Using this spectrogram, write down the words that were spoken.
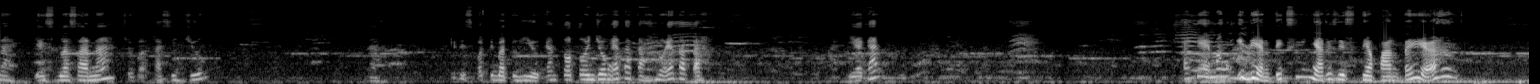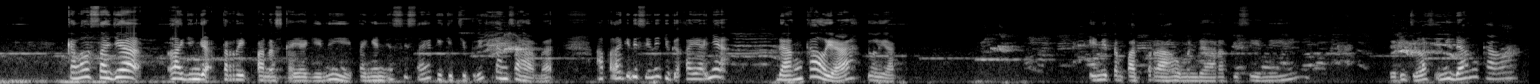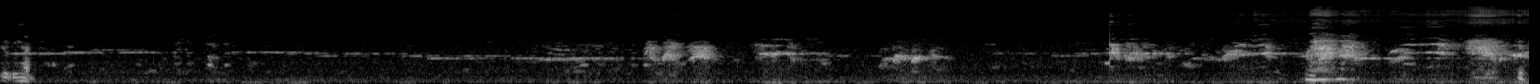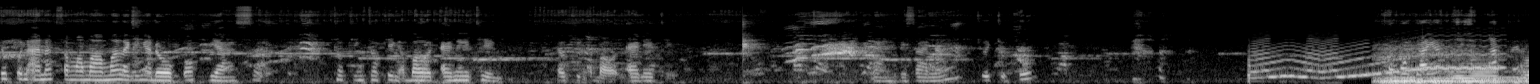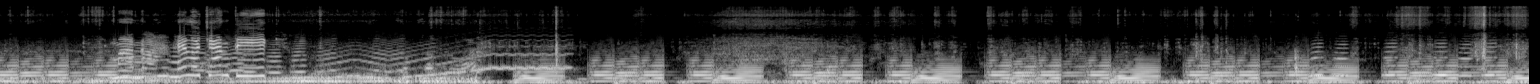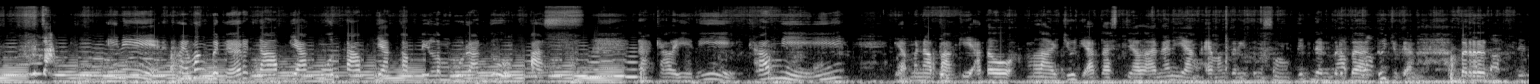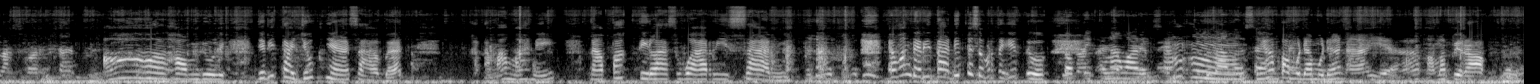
Nah, yang sebelah sana, coba kasih zoom. Nah, ini seperti batu hiu. Yang totonjong eta tah, nu eta tah. Iya kan? Tapi emang identik sih nyaris di setiap pantai ya. Kalau saja lagi nggak terik panas kayak gini, pengennya sih saya gigit cipritan sahabat. Apalagi di sini juga kayaknya dangkal ya, tuh lihat. ini tempat perahu mendarat di sini. Jadi jelas ini dangkal, dilihat. itu pun anak sama mama lagi ngedokok biasa. Talking talking about anything. Talking about anything. Nah di sana cucuku. Koko Jaya tuh semangat ya. Ini memang bener ngapyak mutapyak tapi lemburan tuh pas nah kali ini kami ya menapaki atau melaju di atas jalanan yang emang terhitung sempit dan berbatu juga ber warisan. Alhamdulillah. Jadi tajuknya sahabat kata mamah nih napak tilas warisan. Emang dari tadi tuh seperti itu. topiknya warisan kalau saya Ya apa mudah-mudahan ah ya, mama piraku.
